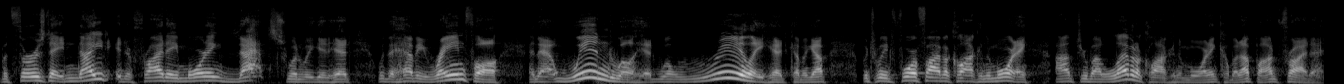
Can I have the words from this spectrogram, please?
But Thursday night into Friday morning, that's when we get hit with the heavy rainfall. And that wind will hit, will really hit coming up between 4 or 5 o'clock in the morning on through about 11 o'clock in the morning coming up on Friday.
